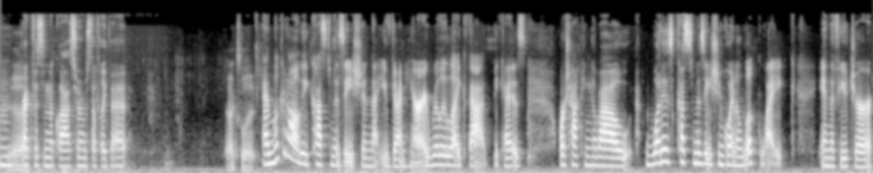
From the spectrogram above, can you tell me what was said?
Yeah, breakfast in the classroom, stuff like that. excellent. And look at all the customization that you've done here. I really like that because we're talking about what is customization going to look like in the future.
